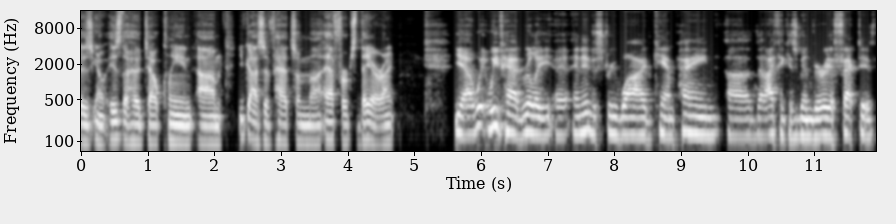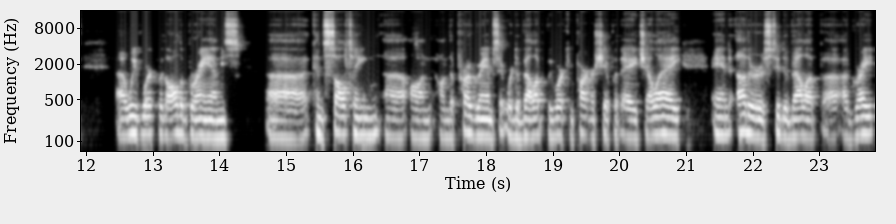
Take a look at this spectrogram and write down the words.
is you know is the hotel clean? Um, you guys have had some uh, efforts there, right? Yeah, we, have had really a, an industry wide campaign uh, that I think has been very effective. Uh, we've worked with all the brands. Uh, consulting uh, on on the programs that were developed. We work in partnership with AHLA and others to develop a, a great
